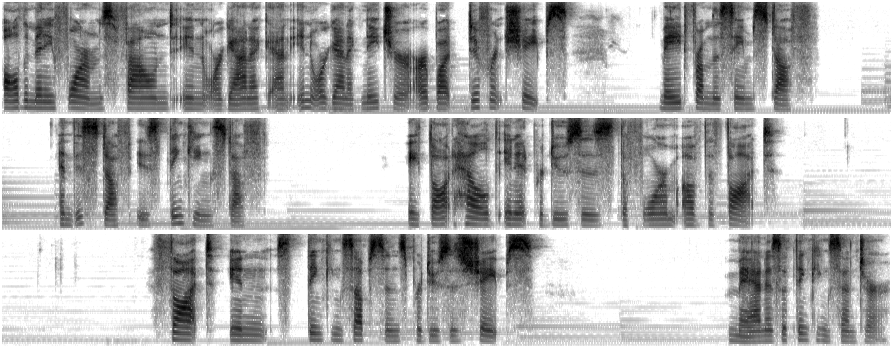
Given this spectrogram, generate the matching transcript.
All the many forms found in organic and inorganic nature are but different shapes made from the same stuff. And this stuff is thinking stuff. A thought held in it produces the form of the thought. Thought in thinking substance produces shapes. Man is a thinking center,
